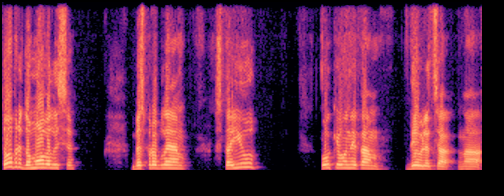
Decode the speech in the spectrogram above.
Добре, домовилися, без проблем. Стаю, поки вони там дивляться на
